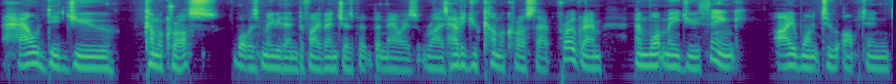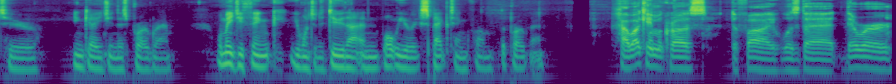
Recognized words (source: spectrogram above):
how did you come across what was maybe then Defy Ventures, but, but now is Rise? How did you come across that program, and what made you think, I want to opt in to engage in this program? What made you think you wanted to do that, and what were you expecting from the program? How I came across Defy was that there were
